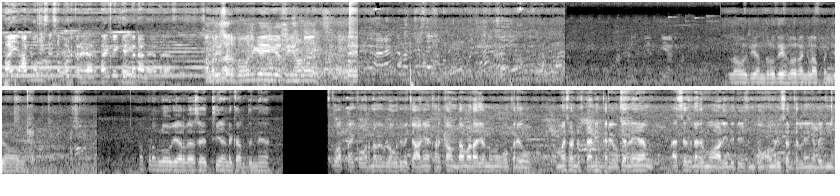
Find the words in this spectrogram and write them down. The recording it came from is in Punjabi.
भाई आप लोग इसे सपोर्ट करें यार भाई को एक दिन बनाना है बड़ा ਅੰਮ੍ਰਿਤਸਰ ਪਹੁੰਚ ਗਏ ਜੀ ਅਸੀਂ ਹੁਣ ਤੇ ਲਓ ਜੀ ਅੰਦਰੋਂ ਦੇਖ ਲਓ ਰੰਗਲਾ ਪੰਜਾਬ ਆਪਣਾ ਵਲੌਗ ਯਾਰ ਵੈਸੇ ਇੱਥੇ ਐਂਡ ਕਰ ਦਿੰਨੇ ਆ ਤੋਂ ਆਪਾਂ ਇੱਕ ਹੋਰ ਨਵੇਂ ਵਲੌਗ ਦੇ ਵਿੱਚ ਆ ਗਏ ਹਾਂ ਖੜਕਾ ਹੁੰਦਾ ਮਾੜਾ ਜਿਹਾ ਉਹਨੂੰ ਉਹ ਕਰਿਓ ਮਿਸ ਅੰਡਰਸਟੈਂਡਿੰਗ ਕਰਿਓ ਚੱਲੇ ਆ ਐਸਐਸ ਨਗਰ ਮੋਹਾਲੀ ਦੇ ਸਟੇਸ਼ਨ ਤੋਂ ਅੰਮ੍ਰਿਤਸਰ ਚੱਲੇ ਹਾਂ ਬਈ ਜੀ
